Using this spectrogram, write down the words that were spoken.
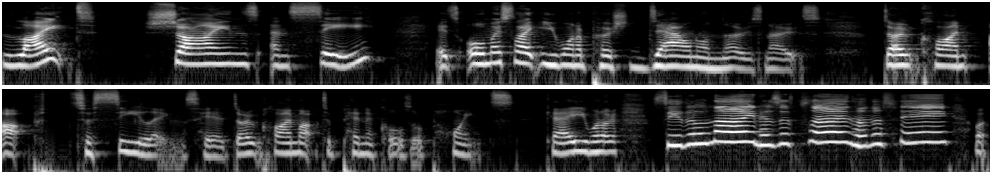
light shines and see it's almost like you want to push down on those notes don't climb up to ceilings here don't climb up to pinnacles or points okay you want to see the light as it shines on the sea Well,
